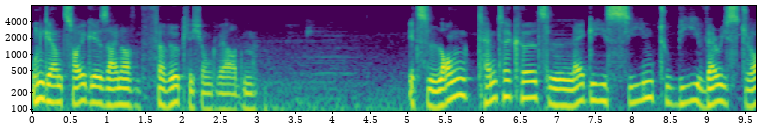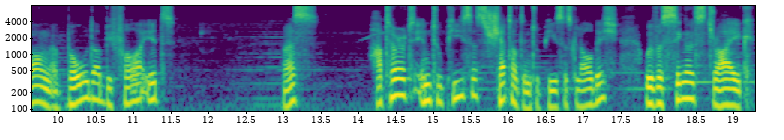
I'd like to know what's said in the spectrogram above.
ungern Zeuge seiner Verwirklichung werden. Its long tentacles leggy seem to be very strong. A boulder before it was Huttered into pieces, shattered into pieces, glaube ich, with a single strike.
